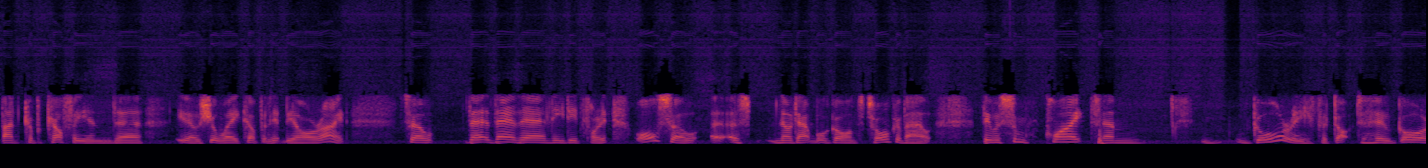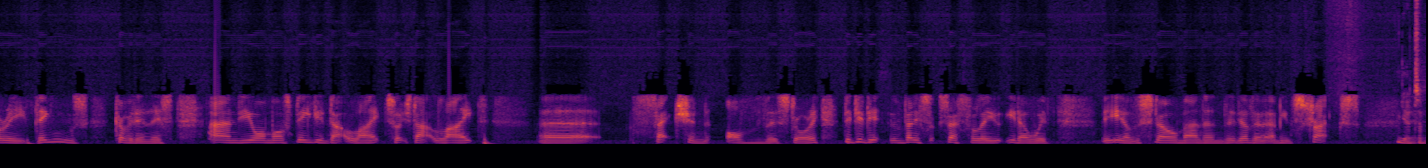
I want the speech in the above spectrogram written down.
bad cup of coffee, and uh, you know she'll wake up and it'll be all right. So they're they're there needed for it. Also, uh, as no doubt we'll go on to talk about, there was some quite. Um, gory for Doctor Who, gory things covered in this, and you almost needed that light touch, that light uh, section of the story. They did it very successfully, you know, with you know the snowman and the other. I mean, Strax. Yeah, to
